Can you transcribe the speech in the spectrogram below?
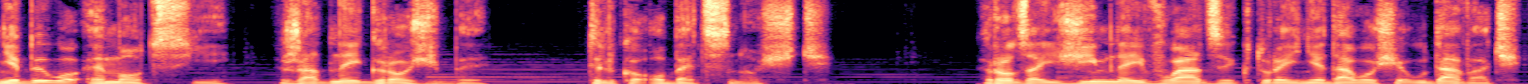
Nie było emocji, żadnej groźby, tylko obecność. Rodzaj zimnej władzy, której nie dało się udawać,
